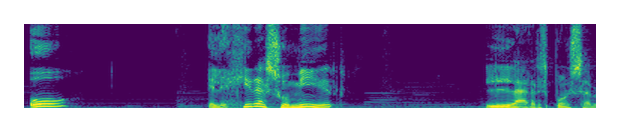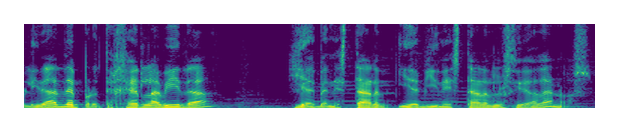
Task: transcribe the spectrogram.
o elegir asumir la responsabilidad de proteger la vida y el bienestar, y el bienestar de los ciudadanos.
